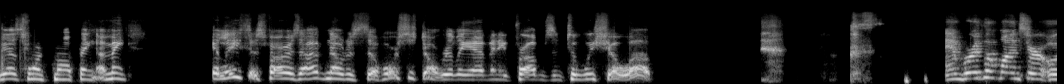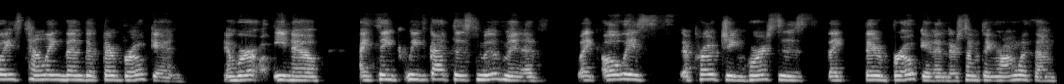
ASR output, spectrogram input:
Just one small thing. I mean, at least as far as I've noticed, the horses don't really have any problems until we show up. and we're the ones who are always telling them that they're broken. And we're you know i think we've got this movement of like always approaching horses like they're broken and there's something wrong with them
